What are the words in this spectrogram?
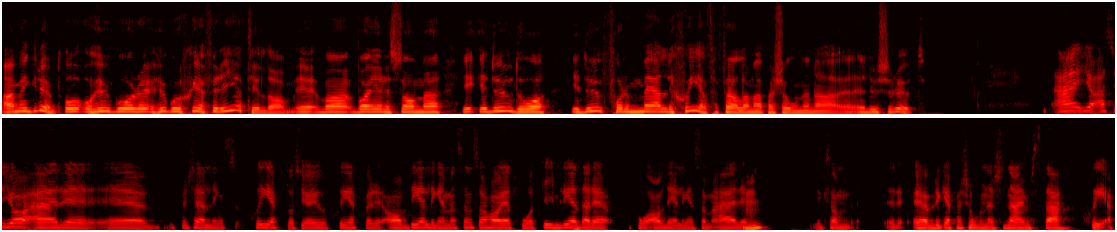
Ja, men grymt. Och, och, hur, går, hur går cheferiet till då? Eh, vad, vad är det som, är, är, du då, är du formell chef för alla de här personerna, eller hur ser det ut? Nej, jag, alltså jag är eh, försäljningschef, då, så jag är chef för avdelningen, men sen så har jag två teamledare på avdelningen som är mm. Liksom, övriga personers närmsta chef.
